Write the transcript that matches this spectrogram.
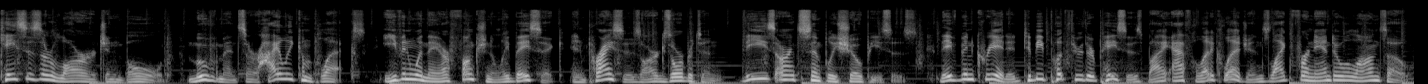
Cases are large and bold, movements are highly complex, even when they are functionally basic, and prices are exorbitant. These aren't simply showpieces. They've been created to be put through their paces by athletic legends like Fernando Alonso,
